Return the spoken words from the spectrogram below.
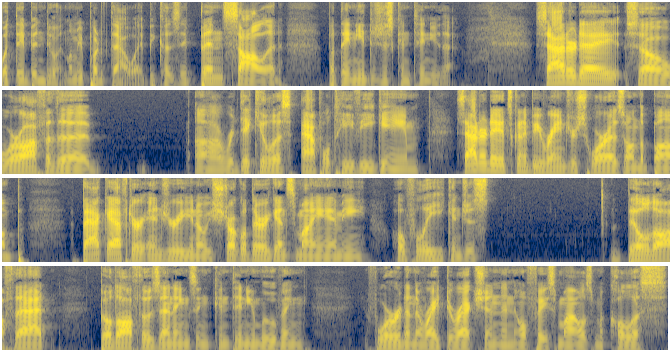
what they've been doing. Let me put it that way because they've been solid, but they need to just continue that. Saturday, so we're off of the uh, ridiculous Apple TV game. Saturday, it's going to be Ranger Suarez on the bump, back after injury. You know he struggled there against Miami. Hopefully, he can just build off that, build off those innings, and continue moving forward in the right direction. And he'll face Miles Mikolas,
